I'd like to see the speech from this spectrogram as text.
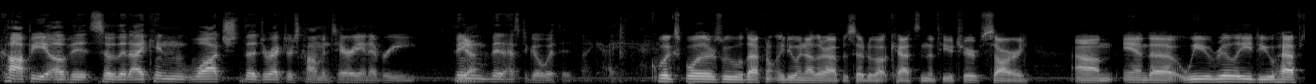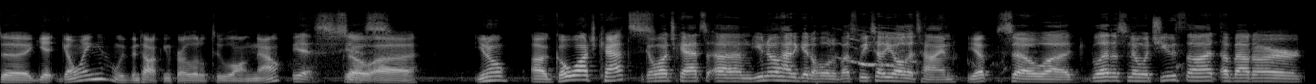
copy of it so that I can watch the director's commentary and everything Yeah. that has to go with it. Like I, Quick spoilers: We will definitely do another episode about cats in the future. Sorry. Um, and uh, we really do have to get going. We've been talking for a little too long now. yes. So, yes. uh, you know, uh, go watch Cats. go watch Cats. Um, you know how to get a hold of us. We tell you all the time. Yep. So uh, let us know what you thought about our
